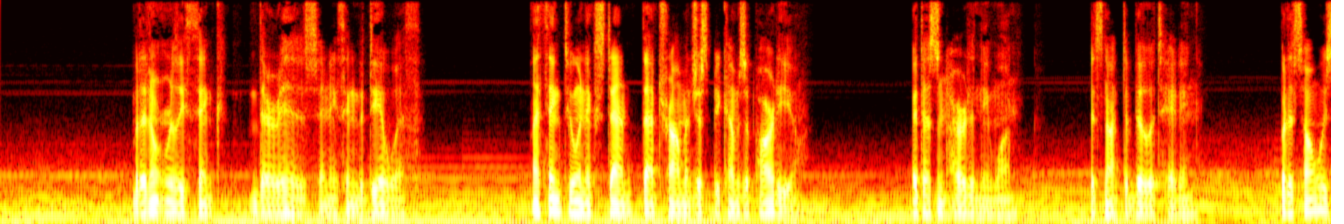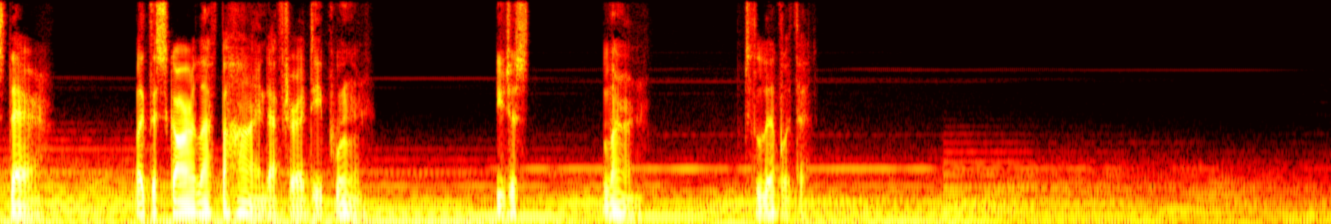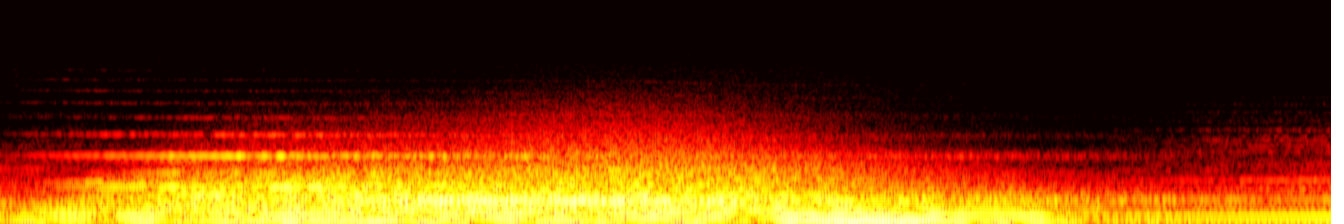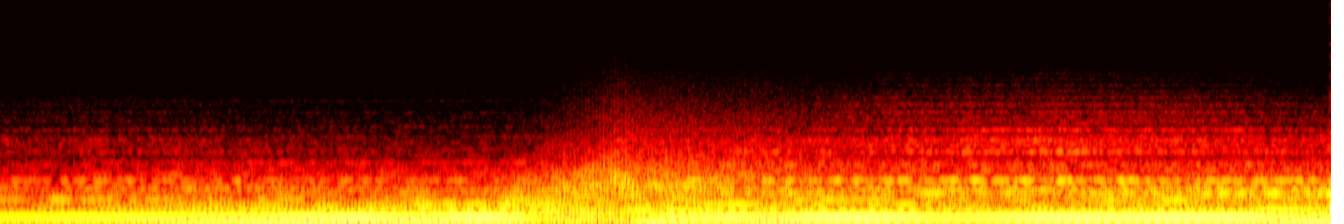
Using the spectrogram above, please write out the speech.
but I don't really think there is anything to deal with. I think to an extent that trauma just becomes a part of you. It doesn't hurt anyone, it's not debilitating, but it's always there, like the scar left behind after a deep wound. You just learn to live with it.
